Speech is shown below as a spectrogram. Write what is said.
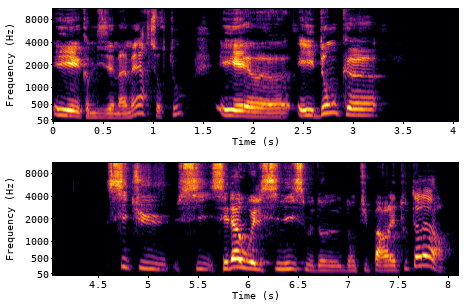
et comme disait ma mère surtout. Et, euh, donc, euh, si tu, si, c'est là où est le cynisme de, dont tu parlais tout à l'heure.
